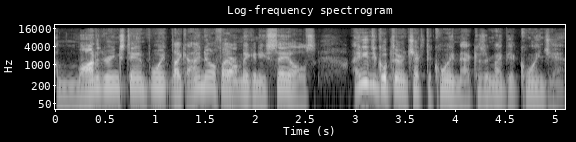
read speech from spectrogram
a monitoring standpoint. Like, I know if I Yeah. don't make any sales, I need to go up there and check the coin back because there might be a coin jam.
